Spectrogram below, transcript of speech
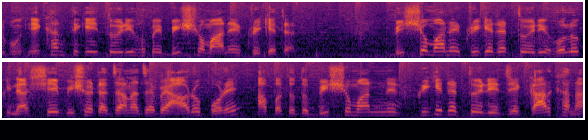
এবং এখান থেকেই তৈরি হবে বিশ্বমানের ক্রিকেটার। বিশ্বমানের ক্রিকেটার তৈরি হলো কিনা সে বিষয়টা জানা যাবে আরও পরে। আপাতত বিশ্বমানের ক্রিকেটার তৈরির যে কারখানা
